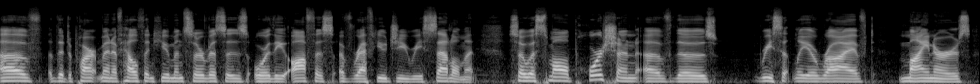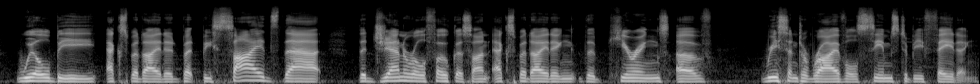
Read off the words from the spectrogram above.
of the Department of Health and Human Services or the Office of Refugee Resettlement. So a small portion of those recently arrived minors will be expedited. But besides that, the general focus on expediting the hearings of recent arrivals seems to be fading.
